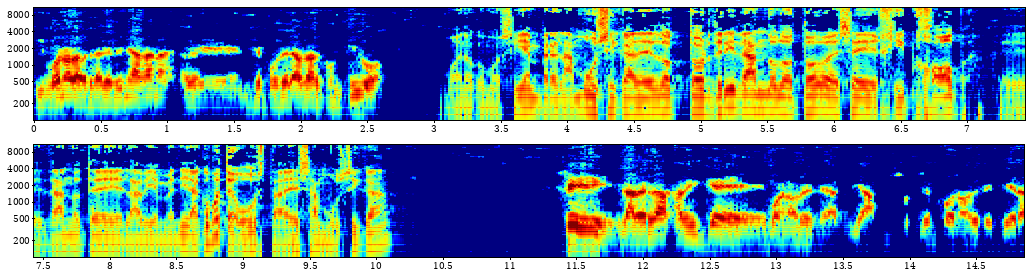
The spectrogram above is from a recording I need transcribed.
y bueno, la verdad que tenía ganas de, de, poder hablar contigo. Bueno, como siempre, la música de Dr. Dre dándolo todo, ese hip hop, eh, dándote la bienvenida. ¿Cómo te gusta esa música? Sí, la verdad, Javi, que bueno, desde hace ya mucho tiempo, ¿no? Desde que era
